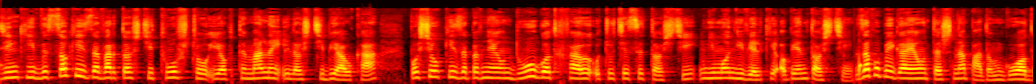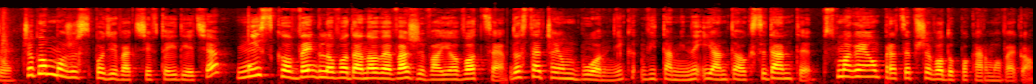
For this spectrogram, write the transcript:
Dzięki wysokiej zawartości tłuszczu i optymalnej ilości białka, posiłki zapewniają długotrwałe uczucie sytości mimo niewielkiej objętości. Zapobiegają też napadom głodu. Czego możesz spodziewać się w tej diecie? Niskowęglowodanowe warzywa i owoce. Dostarczają błonnik, witaminy i antyoksydanty. Wspomagają pracę przewodu pokarmowego.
